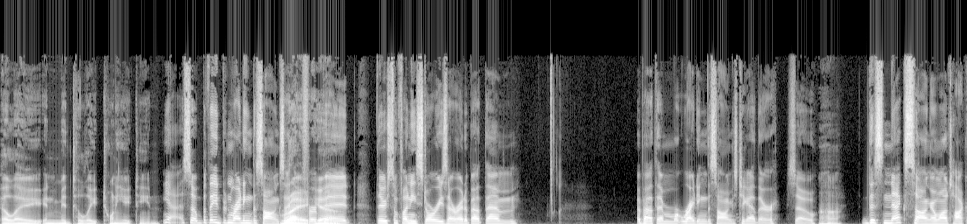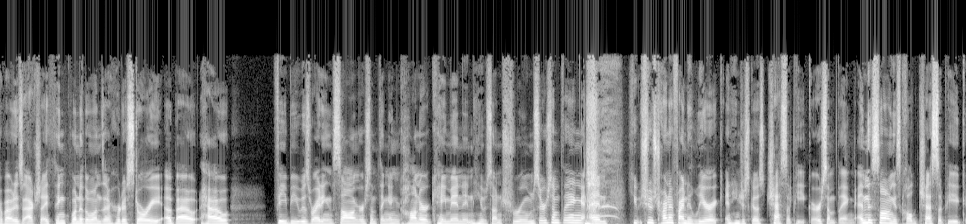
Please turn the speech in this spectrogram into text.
L.A. in mid to late 2018. Yeah, so but they'd been writing the songs I think, Right, for a yeah. bit. There's some funny stories I read about them about them writing the songs together. So Uh-huh. this next song I want to talk about is actually I think one of the ones I heard a story about how Phoebe was writing a song or something and Conor came in and he was on shrooms or something and he, she was trying to find a lyric and he just goes Chesapeake or something. And this song is called Chesapeake.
